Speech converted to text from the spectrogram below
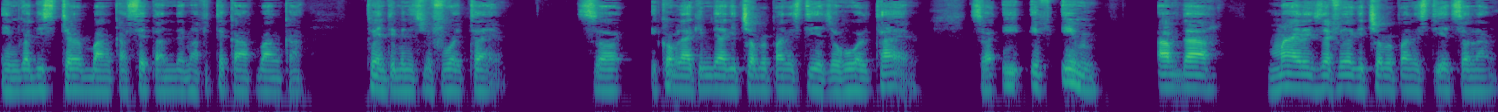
him got disturb banker set on them have to take off banker 20 minutes before time. So it come like him there get trouble on the stage the whole time. So he, if him have the mileage that he get trouble on the stage so long,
